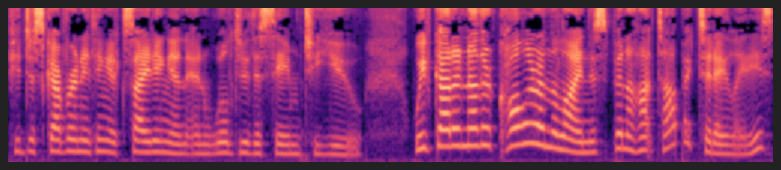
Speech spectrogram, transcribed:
if you discover anything exciting and, and we'll do the same to you. We've got another caller on the line. This has been a hot topic today, ladies.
